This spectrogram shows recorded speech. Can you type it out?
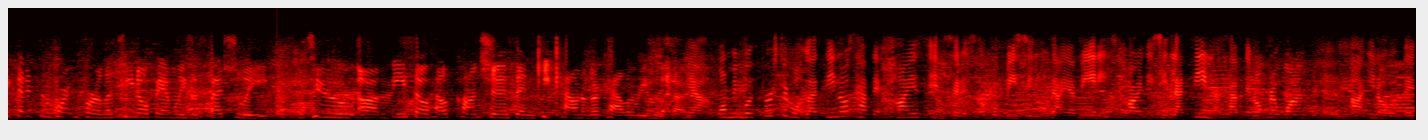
think that it's important for Latino families, especially, to um, be so health conscious and keep count of their calories and such? Yeah, well, I mean, well, first of all, Latinos have the highest incidence of obesity, diabetes, heart disease. Latinas have the number one, uh, you know, they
